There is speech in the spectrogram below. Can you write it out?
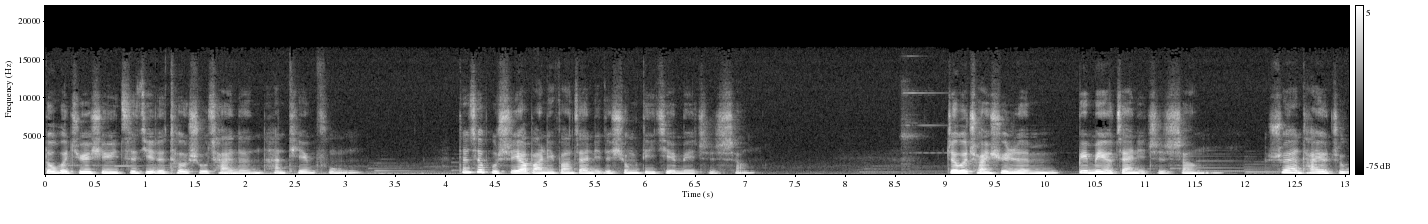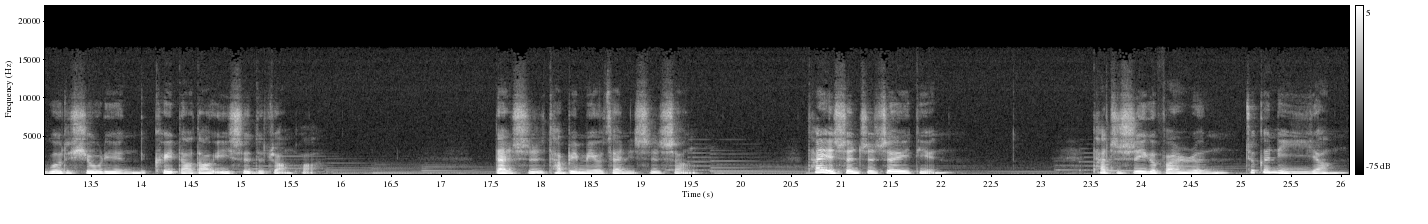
都会觉醒于自己的特殊才能和天赋，但这不是要把你放在你的兄弟姐妹之上。这位传讯人并没有在你之上。虽然他有足够的修炼可以达到意识的转化，但是他并没有在你之上。他也深知这一点。他只是一个凡人，就跟你一样。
